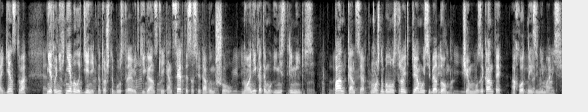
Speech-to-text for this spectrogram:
дистрибьюшн-агентства. Нет, у них не было денег на то, чтобы устраивать гигантские концерты со световым шоу, но они к этому и не стремились. Панк-концерт можно было устроить прямо у себя дома, чем музыканты охотно и занимались.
